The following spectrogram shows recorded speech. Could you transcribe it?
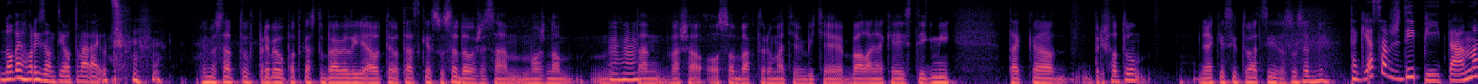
nové horizonty otvárajúce. My sme sa tu v priebehu podcastu bavili aj o tej otázke susedov, že sa možno uh-huh. tá vaša osoba, ktorú máte v byte, bála nejakej stigmy. Tak uh, prišlo tu nejaké situácie so susedmi? Tak ja sa vždy pýtam,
